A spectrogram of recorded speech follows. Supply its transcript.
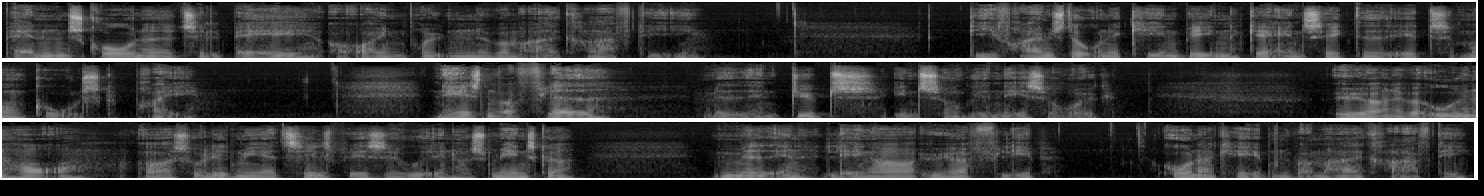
Panden skrånede tilbage, og øjenbrynene var meget kraftige. De fremstående kindben gav ansigtet et mongolsk præg. Næsen var flad med en dybt indsunket næseryg. Ørerne var uden hår og så lidt mere tilspidset ud end hos mennesker, med en længere øreflip. Underkæben var meget kraftig.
